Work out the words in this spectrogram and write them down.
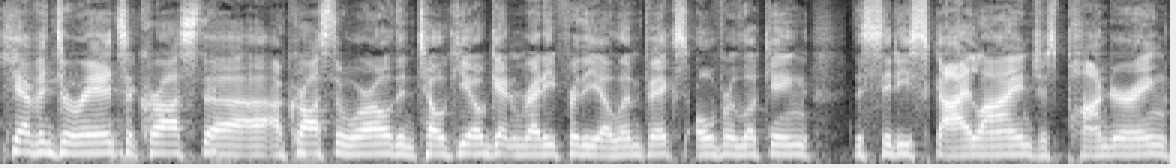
Kevin Durant's across the uh, across the world in Tokyo getting ready for the Olympics, overlooking the city skyline, just pondering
